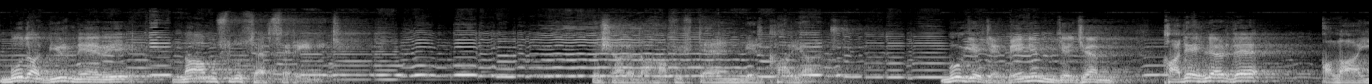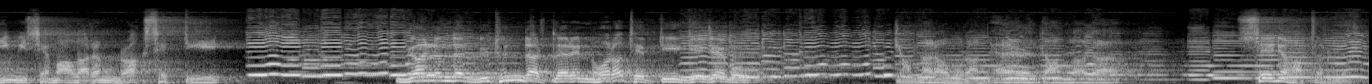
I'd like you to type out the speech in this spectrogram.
Bu da bir nevi namuslu serserilik. Dışarıda hafiften bir kar yağıyor. Bu gece benim gecem kadehlerde alayimi semaların raks ettiği Gönlümde bütün dertlerin hora teptiği gece bu. Camlara vuran her damlada seni hatırlıyorum.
